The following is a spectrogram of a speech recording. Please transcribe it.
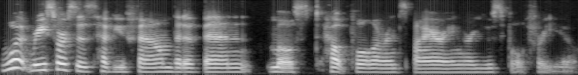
what resources have you found that have been most helpful or inspiring or useful for you?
